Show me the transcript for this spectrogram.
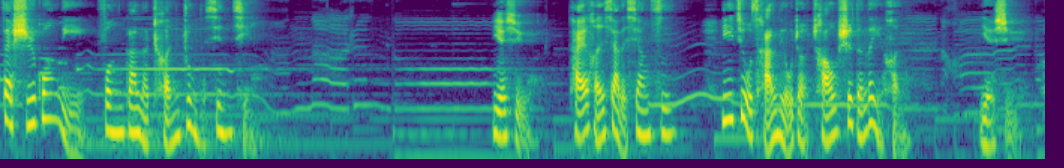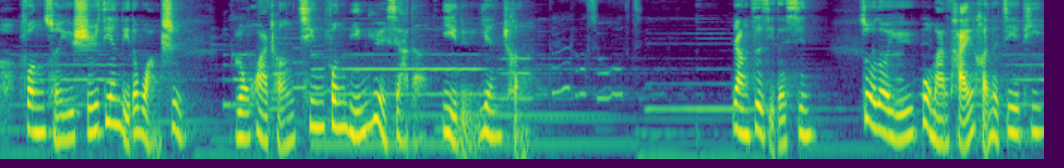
在时光里风干了沉重的心情。也许，苔痕下的相思，依旧残留着潮湿的泪痕；也许。封存于时间里的往事，融化成清风明月下的一缕烟尘，让自己的心坐落于布满苔痕的阶梯，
